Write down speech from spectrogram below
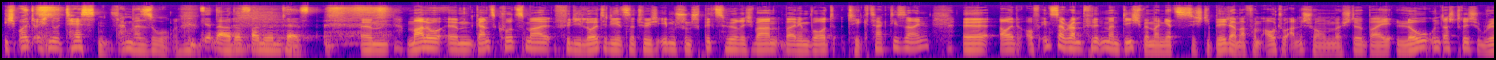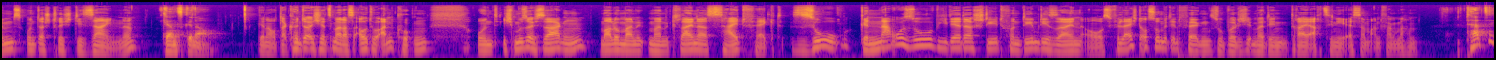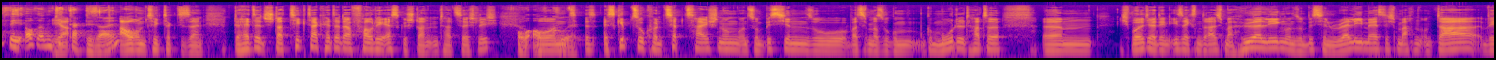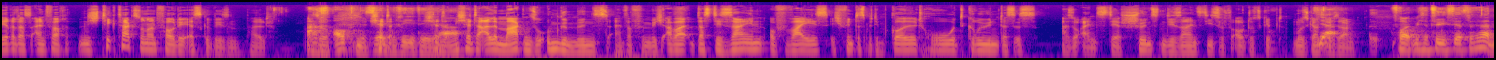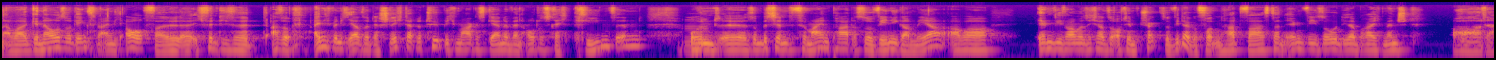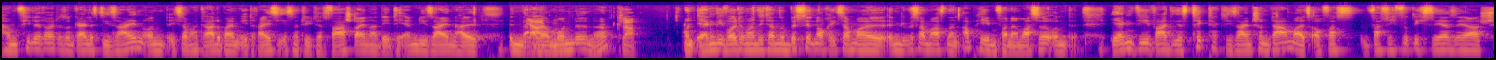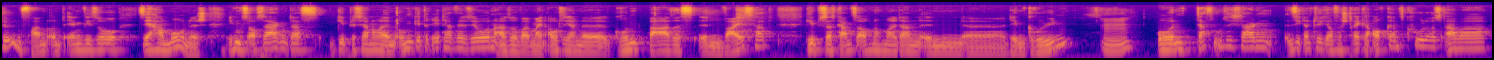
ich wollte euch nur testen, sagen wir so. Genau, das war nur ein Test. Ähm, Marlo, ähm, ganz kurz mal für die Leute, die jetzt natürlich eben schon spitzhörig waren bei dem Wort TikTok-Design. Äh, auf Instagram findet man dich, wenn man jetzt sich die Bilder mal vom Auto anschauen möchte, bei low-rims-design, ne? Ganz genau. Genau, da könnt ihr euch jetzt mal das Auto angucken. Und ich muss euch sagen, mal, mal ein kleiner Side-Fact. So, genau so wie der da steht, von dem Design aus, vielleicht auch so mit den Felgen, so wollte ich immer den 318 ES am Anfang machen. Tatsächlich auch im TikTok-Design? Ja, auch im TikTok-Design. Da hätte statt TikTok hätte da VDS gestanden tatsächlich. Oh, auch und cool. es, es, gibt so Konzeptzeichnungen und so ein bisschen so, was ich mal so gemodelt hatte. Ähm, ich wollte ja den E36 mal höher legen und so ein bisschen Rallye-mäßig machen und da wäre das einfach nicht TikTok, sondern VDS gewesen halt. Also, Ach, auch eine sehr hätte, gute Idee. Ich hätte, ja. ich hätte, alle Marken so umgemünzt, einfach für mich. Aber das Design auf weiß, ich finde das mit dem Gold, Rot, Grün, das ist also eins der schönsten Designs, die es auf Autos gibt, muss ich ganz ja, ehrlich sagen. Freut mich natürlich sehr zu hören, aber genauso ging es mir eigentlich auch, weil äh, ich finde diese, also eigentlich bin ich eher so der schlichtere Typ. Ich mag es gerne, wenn Autos recht clean sind mhm. und äh, so ein bisschen für meinen Part ist so weniger mehr, aber irgendwie, weil man sich halt so auf dem Track so wiedergefunden hat, war es dann irgendwie so dieser Bereich, Mensch, oh, da haben viele Leute so ein geiles Design und ich sag mal, gerade beim E30 ist natürlich das Warsteiner DTM-Design halt in ja, aller Munde, ne? Klar. Und irgendwie wollte man sich dann so ein bisschen noch, ich sag mal, in gewissermaßen dann abheben von der Masse. Und irgendwie war dieses TikTok-Design schon damals auch was, was ich wirklich sehr, sehr schön fand und irgendwie so sehr harmonisch. Ich muss auch sagen, das gibt es ja nochmal in umgedrehter Version. Also, weil mein Auto ja eine Grundbasis in Weiß hat, gibt es das Ganze auch nochmal dann in äh, dem Grün. Mhm. Und das muss ich sagen, sieht natürlich auf der Strecke auch ganz cool aus, aber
